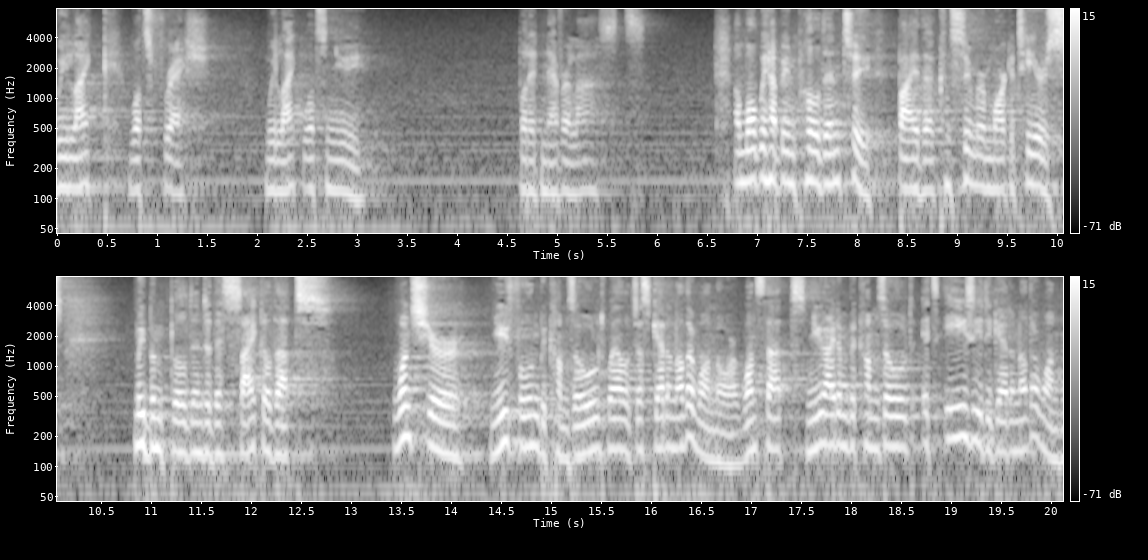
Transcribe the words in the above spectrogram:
We like what's fresh. We like what's new, but it never lasts. And what we have been pulled into by the consumer marketeers, we've been pulled into this cycle that once your new phone becomes old, well, just get another one. Or once that new item becomes old, it's easy to get another one.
